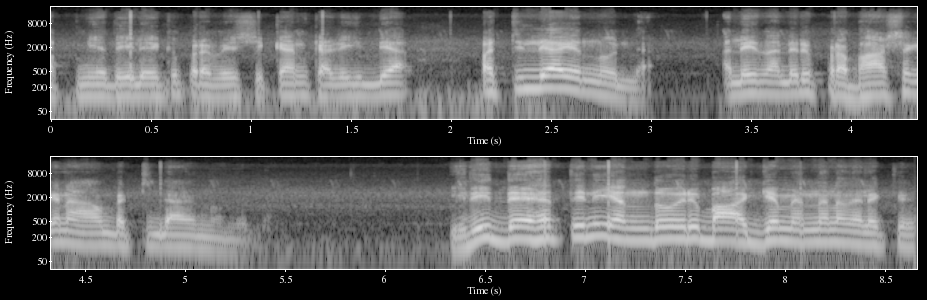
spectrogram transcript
ആത്മീയതയിലേക്ക് പ്രവേശിക്കാൻ കഴിയില്ല പറ്റില്ല എന്നുമില്ല അല്ലെങ്കിൽ നല്ലൊരു പ്രഭാഷകനാകാൻ പറ്റില്ല എന്നൊന്നുമില്ല. ഇത് ഇദ്ദേഹത്തിന് എന്തോ ഒരു ഭാഗ്യം എന്നുള്ള നിലയ്ക്ക്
